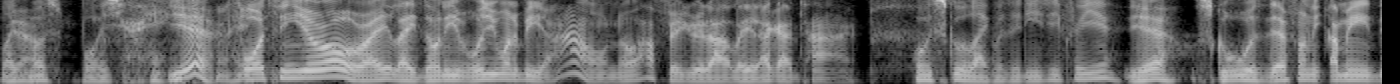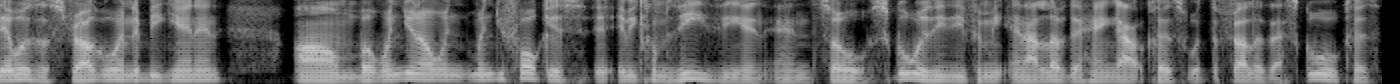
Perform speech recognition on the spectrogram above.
Like Yeah. most boys your age. Yeah, right? fourteen year old, right? Like, don't even. What do you want to be? I don't know. I'll figure it out later. I got time. What was school like? Was it easy for you? Yeah, school was definitely. I mean, there was a struggle in the beginning. Um, but when you know when when you focus, it, it becomes easy, and and so school was easy for me, and I love to hang out because with the fellas at school because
